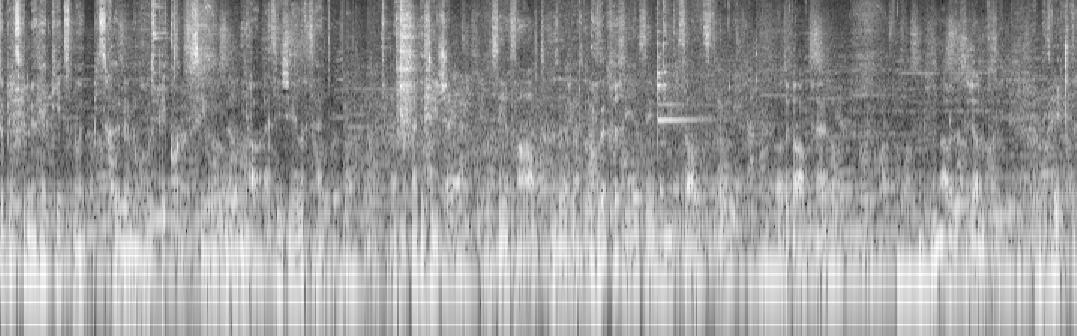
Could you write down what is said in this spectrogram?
So ein bisschen, man hätte jetzt noch etwas können, noch als Dekoration. Ja, es ist ehrlich gesagt, ich muss sagen, es ist sehr fad. Also, es ist also Wirklich? sehr, sehr wenig Salz dran. Oder gar kein. Mhm. Aber das ist an es wirkt ein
